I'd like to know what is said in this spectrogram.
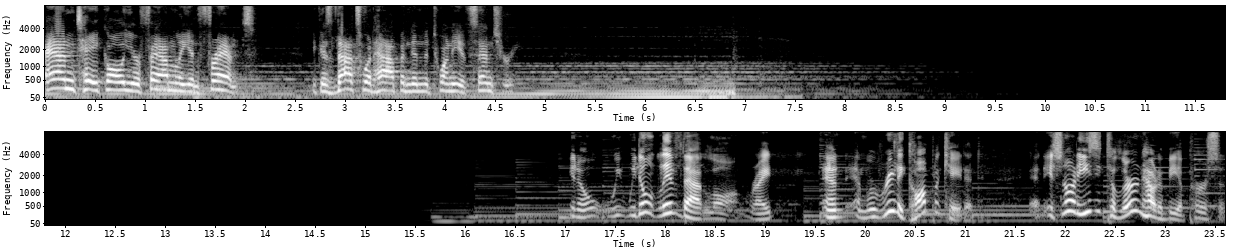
and take all your family and friends, because that's what happened in the 20th century. You know, we, we don't live that long, right? And, and we're really complicated. And it's not easy to learn how to be a person.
